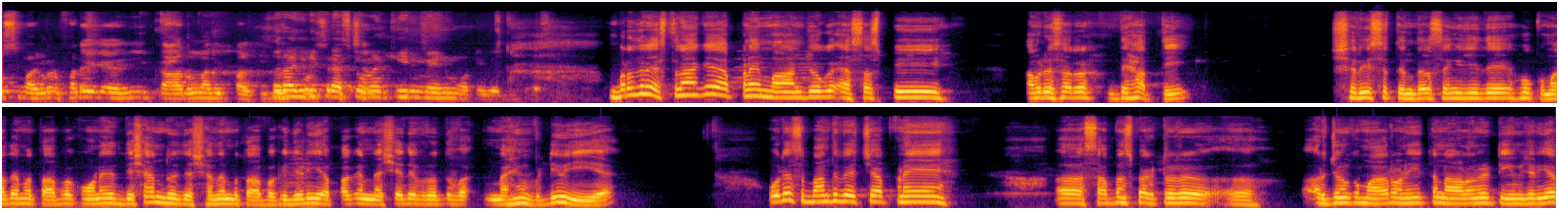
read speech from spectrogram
ਸਮਗਲਰ ਫੜੇ ਗਏ ਜੀ ਕਾਰ ਉਹਨਾਂ ਦੀ ਪਲਟੀ ਸਰ ਦੀ ਪ੍ਰੈਸ ਕਾਨਫਰੰਸ ਕੀ ਮੇਨ ਮੋਟਿਵ ਹੈ ਜੀ ਬ੍ਰਦਰ ਇਸ ਤਰ੍ਹਾਂ ਕਿ ਆਪਣੇ ਮਾਨਯੋਗ ਐਸਐਸਪੀ ਅੰਮ੍ਰਿਤਸਰ ਦਿਹਾਤੀ ਸ਼੍ਰੀ ਸਤਿੰਦਰ ਸਿੰਘ ਜੀ ਦੇ ਹੁਕਮਾਂ ਦੇ ਮੁਤਾਬਕ ਉਹਨੇ ਦੇ ਦਿਸ਼ਾ ਨਿਰਦੇਸ਼ਾਂ ਦੇ ਮੁਤਾਬਕ ਜਿਹੜੀ ਆਪਾਂ ਕਿ ਨਸ਼ੇ ਦੇ ਵਿਰੁੱਧ ਵ- ਮੁਹਿੰਮ ਵਿੱਢੀ ਹੋਈ ਹੈ ਉਹਦੇ ਸਬੰਧ ਵਿੱਚ ਆਪਣੇ ਅ, ਸਬ ਇੰਸਪੈਕਟਰ ਅ, ਅਰਜੁਨ ਕੁਮਾਰ ਹੋਣੀ ਤੇ ਨਾਲ ਉਹਦੀ ਟੀਮ ਜਿਹੜੀ ਆ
